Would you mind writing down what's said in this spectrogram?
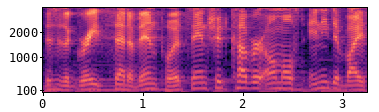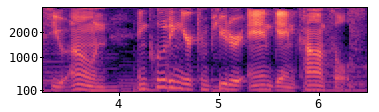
This is a great set of inputs and should cover almost any device you own, including your computer and game consoles.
